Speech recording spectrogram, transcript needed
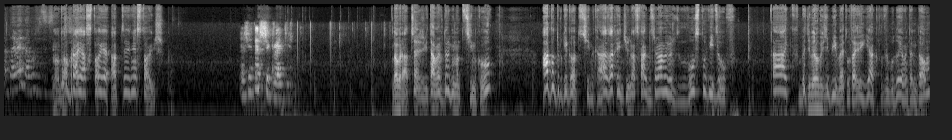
A Damian, a może coś No dobra, ja stoję, a ty nie stoisz. Ja się też się kręcisz. Dobra, cześć, witamy w drugim odcinku. A do drugiego odcinka zachęcił nas fakt, że mamy już 200 widzów. Tak, będziemy robić bibę tutaj, jak wybudujemy ten dom.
